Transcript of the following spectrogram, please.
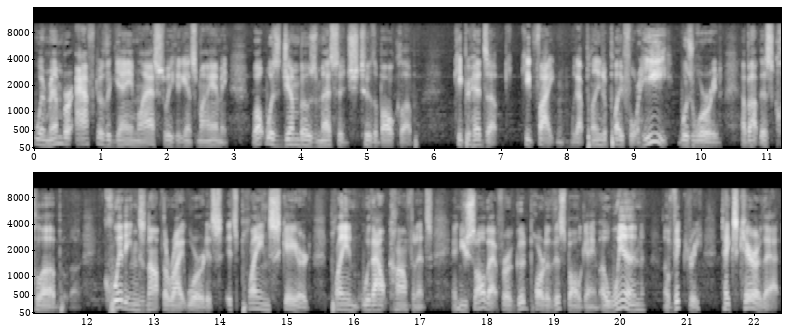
Remember after the game last week against Miami, what was Jimbo's message to the ball club? Keep your heads up. Keep fighting. We got plenty to play for. He was worried about this club. Quitting's not the right word. It's it's playing scared, playing without confidence, and you saw that for a good part of this ball game. A win a victory takes care of that.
